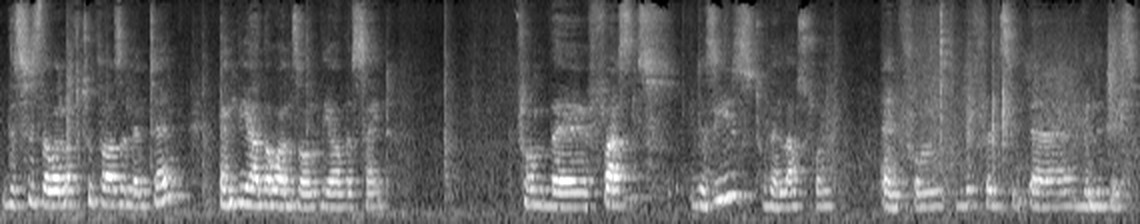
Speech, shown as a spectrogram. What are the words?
This is the one of 2010, and the other one's on the other side. From the first disease to the last one, and from different uh, villages.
